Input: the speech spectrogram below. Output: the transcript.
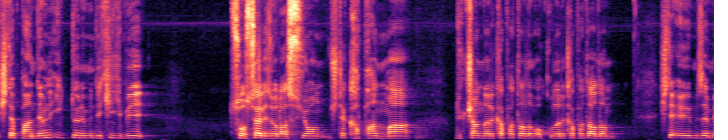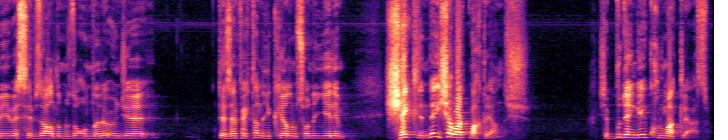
İşte pandeminin ilk dönemindeki gibi sosyal izolasyon, işte kapanma, dükkanları kapatalım, okulları kapatalım. İşte evimize meyve sebze aldığımızda onları önce dezenfektanla yıkayalım sonra yiyelim şeklinde iş abartmak da yanlış. İşte bu dengeyi kurmak lazım.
